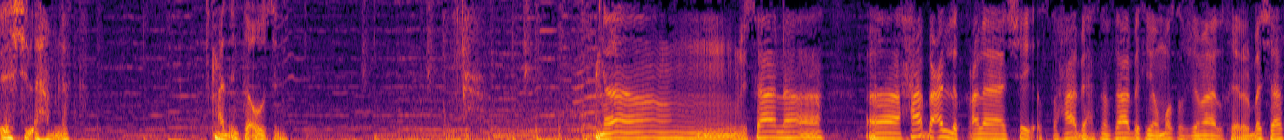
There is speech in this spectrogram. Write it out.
إيش الأهم لك؟ عاد أنت أوزن؟ آه رسالة. آه حاب أعلق على شيء. الصحابي حسن ثابت يوم وصف جمال خير البشر.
